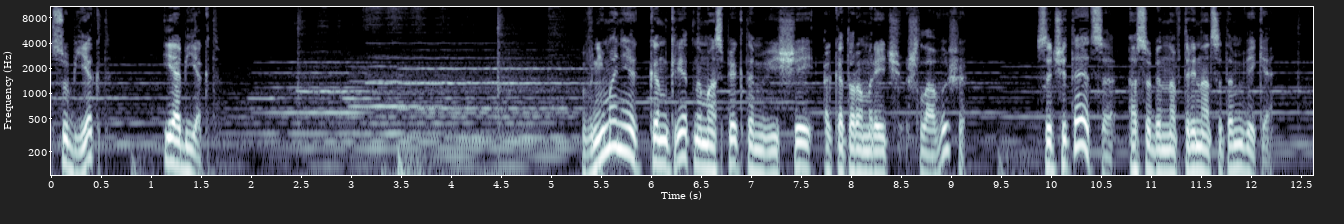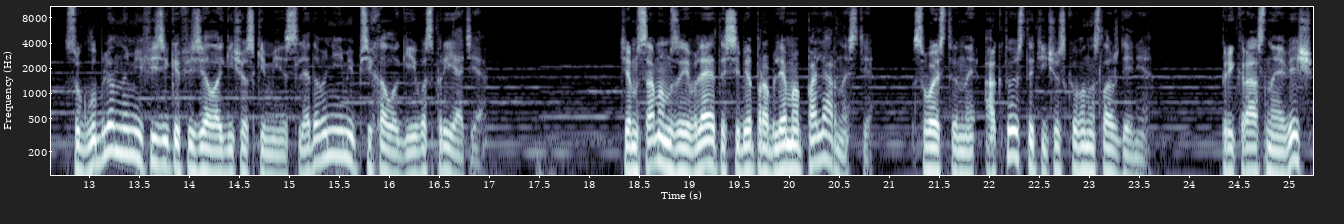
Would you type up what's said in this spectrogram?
Субъект и объект. Внимание к конкретным аспектам вещей, о котором речь шла выше, сочетается, особенно в XIII веке, с углубленными физико-физиологическими исследованиями психологии восприятия. Тем самым заявляет о себе проблема полярности, свойственной акту эстетического наслаждения. Прекрасная вещь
